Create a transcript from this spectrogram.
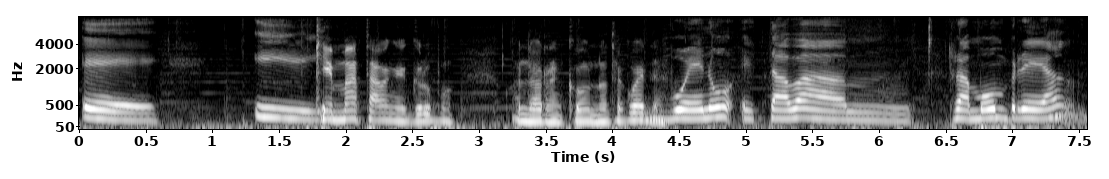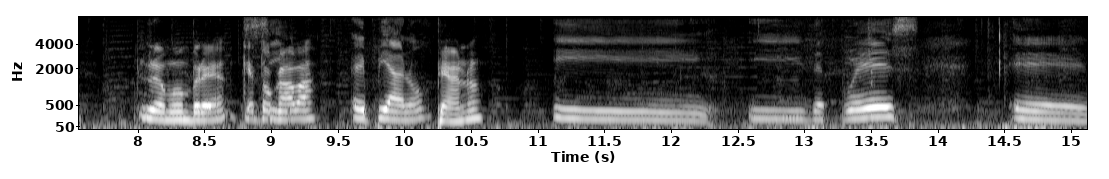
Eh, y ¿Quién más estaba en el grupo cuando arrancó? ¿No te acuerdas? bueno, estaba mm, Ramón Brea, Ramón Brea, que sí, tocaba el piano, piano. y, y después eh,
